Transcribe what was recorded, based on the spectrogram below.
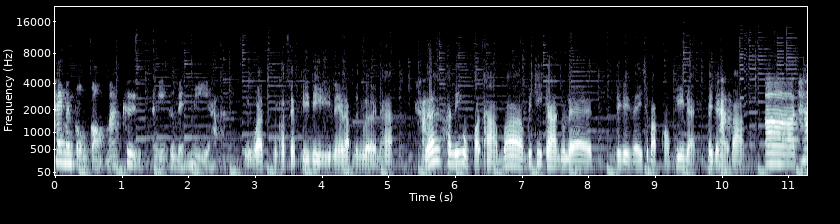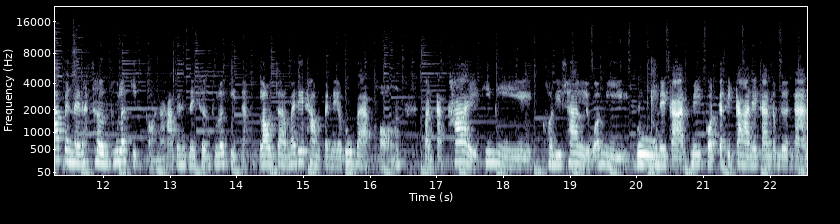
ให้มันกลมกล่อมมากขึ้น อันนี้คือเบสตี้ค่ะ ถือว่าเป็นคอนเซ็ปต์ที่ดีในระดับหนึ่งเลยนะฮะค่ะและครั้นี้ผมขอถามว่าวิธีการดูแลเด็กๆในฉบับของพี่เนี่ยเป็นยังไงค่ะบ้างเอ่อถ้าเป็นในเชิงธุรกิจก่อนนะคะ เป็นในเชิงธุรกิจเนี่ยเราจะไม่ได้ทำเป็นในรูปแบบของ สังกัดค่ายที่มีคอนดิชันหรือว่ามีรูในการมีกฎกติกาในการดำเนินงาน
